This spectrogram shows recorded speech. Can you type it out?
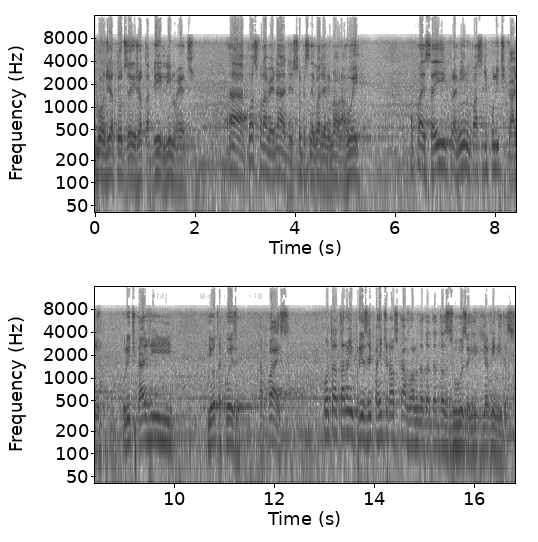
Bom dia a todos aí, JB, Lino, Edson. Ah, posso falar a verdade sobre esse negócio de animal na rua aí? Rapaz, isso aí pra mim não passa de politicagem. Politicagem e e outra coisa, rapaz, contrataram uma empresa aí para retirar os cavalos da, da, das ruas aí e avenidas.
